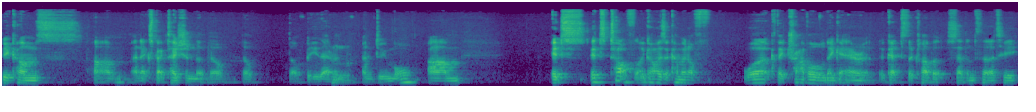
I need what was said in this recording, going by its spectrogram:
becomes um, an expectation that they'll they'll they'll be there and, and do more. Um, it's it's tough. Like guys are coming off work, they travel, they get here, get to the club at seven thirty.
